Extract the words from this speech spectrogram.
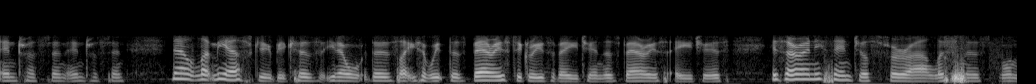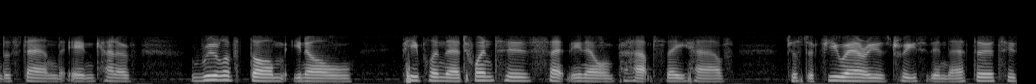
Interesting, interesting. Now, let me ask you because you know there's like you said, we, there's various degrees of aging, there's various ages. Is there anything just for our listeners to understand in kind of rule of thumb, you know, people in their 20s, uh, you know, perhaps they have just a few areas treated in their 30s,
